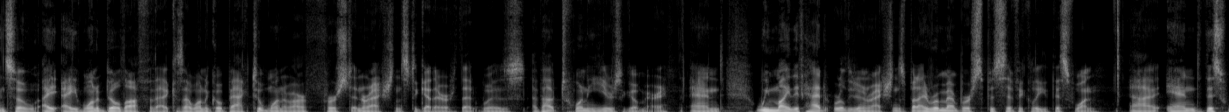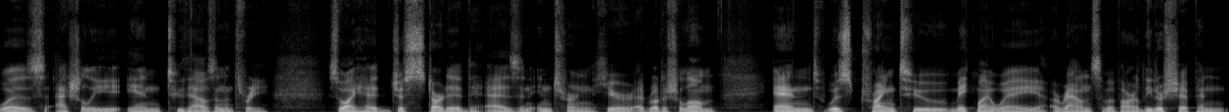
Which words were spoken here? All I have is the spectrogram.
And so I, I want to build off of that because I want to go back to one of our first interactions together that was about 20 years ago, Mary. And we might have had earlier interactions, but I remember specifically this one. Uh, and this was actually in 2003. So I had just started as an intern here at Rodeph Sholom and was trying to make my way around some of our leadership and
